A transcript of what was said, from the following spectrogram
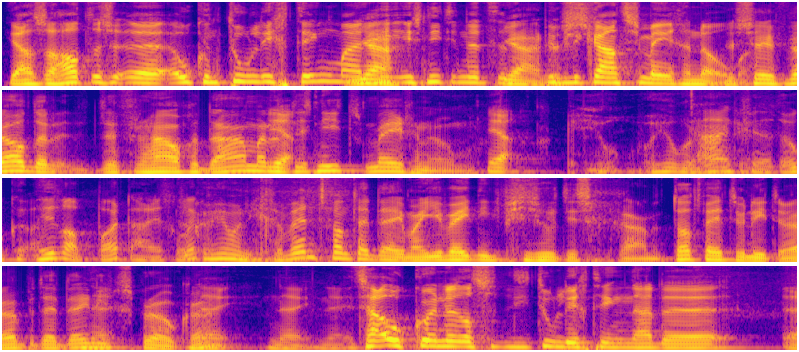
Ja, ze had dus eh, ook een toelichting, maar Ja. die is niet in het Ja, dus- publicatie meegenomen. Dus ze heeft wel de, de verhaal gedaan, maar Ja. dat is niet meegenomen. Ja. Heel, heel ja, ik vind het ook heel apart Ik eigenlijk. ben helemaal niet gewend van TD, maar je weet niet precies hoe het is gegaan. Dat weten we niet. We hebben TD Nee. niet gesproken. Nee, nee, nee. Het zou ook kunnen dat ze die toelichting naar de, eh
